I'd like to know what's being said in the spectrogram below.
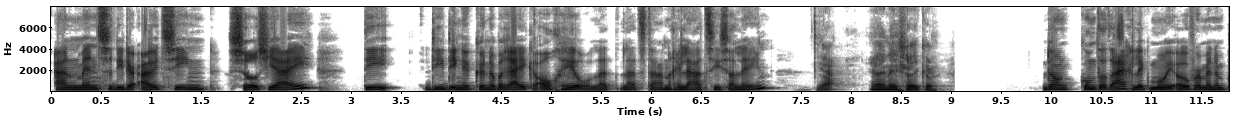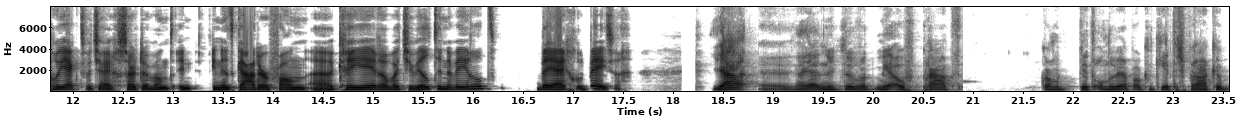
Aan mensen die eruit zien zoals jij, die die dingen kunnen bereiken, al geheel. Laat, laat staan relaties alleen. Ja, ja, nee, zeker. Dan komt dat eigenlijk mooi over met een project wat jij gestart hebt. Want in, in het kader van uh, creëren wat je wilt in de wereld, ben jij goed bezig. Ja, uh, nou ja, nu ik er wat meer over praat, kwam ik dit onderwerp ook een keer te sprake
